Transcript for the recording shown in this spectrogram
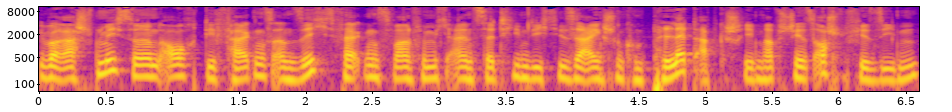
überrascht mich, sondern auch die Falcons an sich. Falcons waren für mich eines der Teams, die ich diese eigentlich schon komplett abgeschrieben habe. Stehen jetzt auch schon 4-7.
